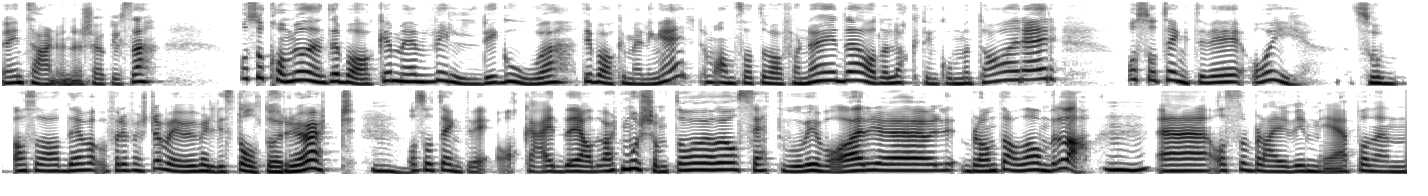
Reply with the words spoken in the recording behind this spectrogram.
internundersøkelse. Og så kom jo den tilbake med veldig gode tilbakemeldinger. De ansatte var fornøyde og hadde lagt inn kommentarer. Og så tenkte vi oi. Så, altså, det var, for det første ble vi veldig stolte og rørt. Mm. Og så tenkte vi ok, det hadde vært morsomt å, å sett hvor vi var eh, blant alle andre. da. Mm. Eh, og så blei vi med på den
